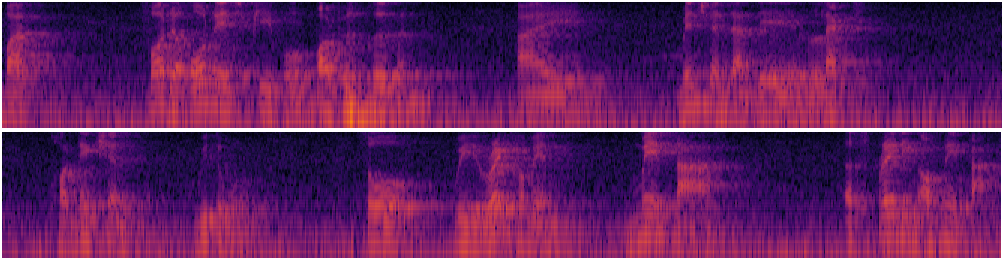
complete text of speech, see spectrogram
But for the old age people or person, I mentioned that they lack connection with the world. So we recommend metta, a spreading of metta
